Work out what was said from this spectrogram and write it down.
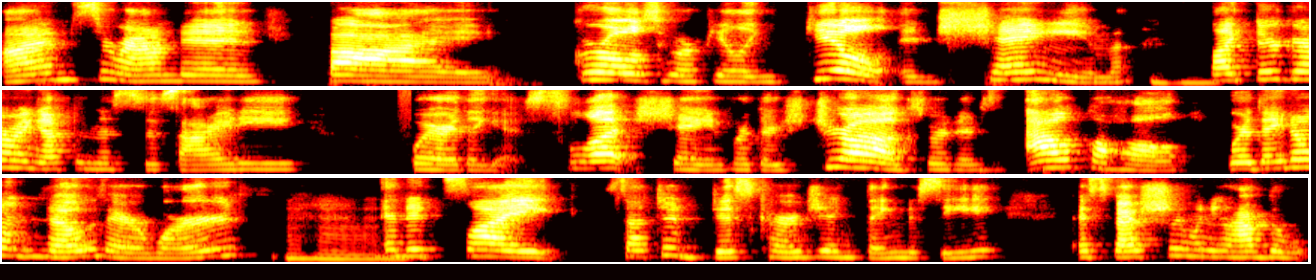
I'm surrounded by girls who are feeling guilt and shame. Mm-hmm. Like they're growing up in this society where they get slut shamed, where there's drugs, where there's alcohol, where they don't know their worth. Mhm. And it's like such a discouraging thing to see, especially when you have the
